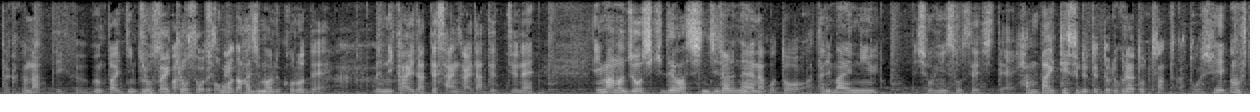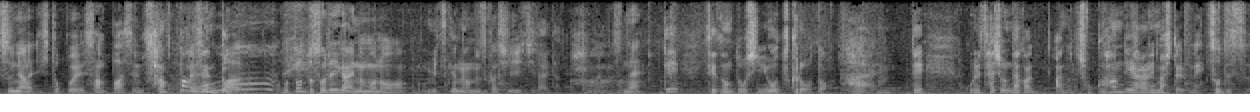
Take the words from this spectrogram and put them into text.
高くなっていく。分配金競争がちょうど始まる頃でで2階建て3階建てっていうね。今の常識では信じられないようなことを当たり前に商品蘇生して。販売手数料ってどれぐらい取ってたんですか当時？普通に一声 3%, 3%? まあ、ほとんどそれ以外のものを見つけるのが難しい時代だったと思いますね。で生存投信を作ろうと。はい、うん、でこれ最初なんかあの直販でやられましたよね。そうです。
